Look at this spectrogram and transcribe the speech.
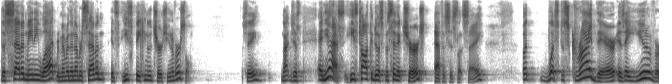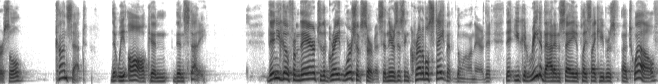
the seven meaning what? Remember the number seven? It's he's speaking to the church universal. See? Not just and yes, he's talking to a specific church, Ephesus, let's say, but what's described there is a universal concept that we all can then study. Then you go from there to the great worship service, and there's this incredible statement going on there that, that you could read about in, say, a place like Hebrews uh, 12,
